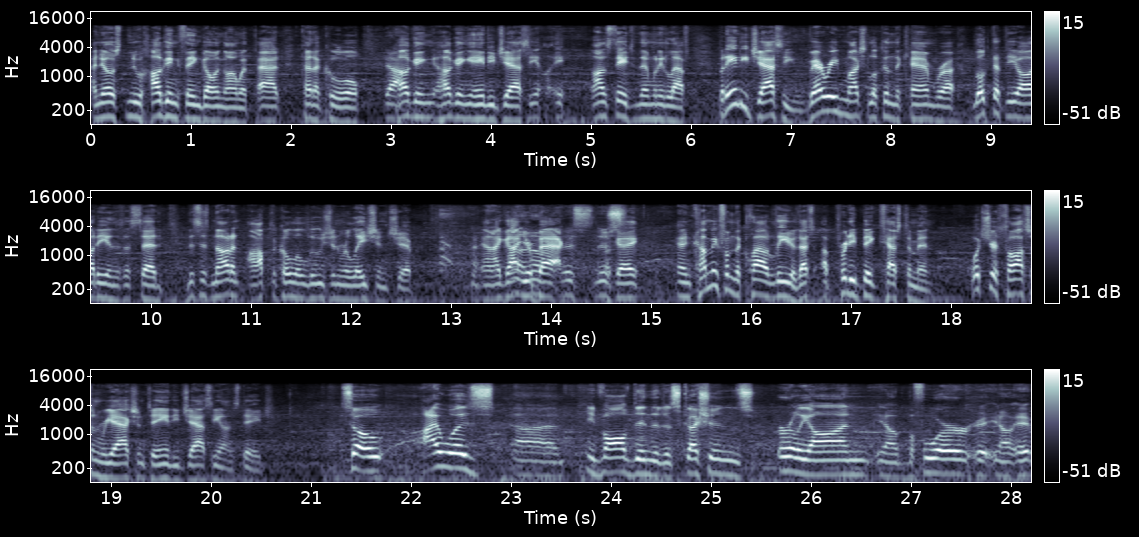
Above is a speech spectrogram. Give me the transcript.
I know this new hugging thing going on with Pat, kind of cool. Yeah. Hugging, hugging Andy Jassy on stage and then when he left. But Andy Jassy very much looked in the camera, looked at the audience and said, this is not an optical illusion relationship, and I got No, your no, back, there's- there's- okay? And coming from the cloud leader, that's a pretty big testament. What's your thoughts and reaction to Andy Jassy on stage? So I was uh, involved in the discussions early on, you know, before you know it,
